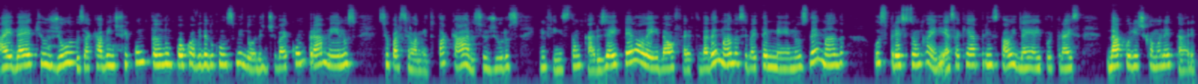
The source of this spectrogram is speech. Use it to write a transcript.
a ideia é que os juros acabem dificultando um pouco a vida do consumidor. A gente vai comprar menos se o parcelamento está caro, se os juros, enfim, estão caros. E aí, pela lei da oferta e da demanda, você vai ter menos demanda, os preços vão cair. Essa que é a principal ideia aí por trás da política monetária.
